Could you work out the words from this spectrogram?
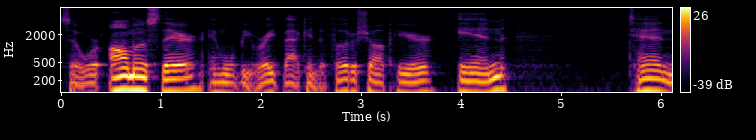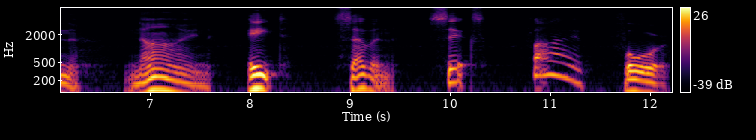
So we're almost there, and we'll be right back into Photoshop here in 10, 9, 8, 7, 6, 5, 4,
